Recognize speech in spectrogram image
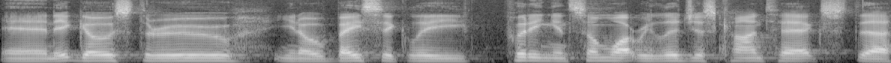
And it goes through, you know, basically putting in somewhat religious context uh,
